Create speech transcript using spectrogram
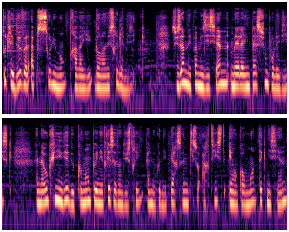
Toutes les deux veulent absolument travailler dans l'industrie de la musique. Suzanne n'est pas musicienne, mais elle a une passion pour les disques. Elle n'a aucune idée de comment pénétrer cette industrie. Elle ne connaît personne qui soit artiste et encore moins technicienne.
